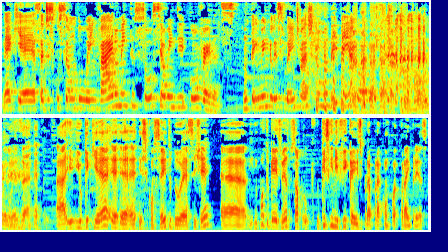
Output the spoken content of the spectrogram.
né? Que é essa discussão do Environment, Social and Governance. Não tenho inglês fluente, mas acho que eu mandei bem agora. Bom, beleza. Ah, e, e, o que, que é, é, é, esse conceito do ESG? É, em português mesmo, só, o, o que significa isso para a empresa?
